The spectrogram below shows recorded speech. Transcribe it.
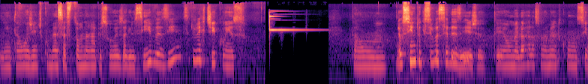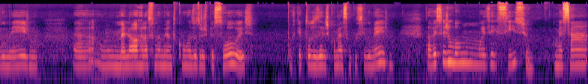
e então a gente começa a se tornar pessoas agressivas e se divertir com isso. Então, eu sinto que se você deseja ter um melhor relacionamento consigo mesmo, é, um melhor relacionamento com as outras pessoas, porque todos eles começam consigo mesmo, talvez seja um bom exercício começar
